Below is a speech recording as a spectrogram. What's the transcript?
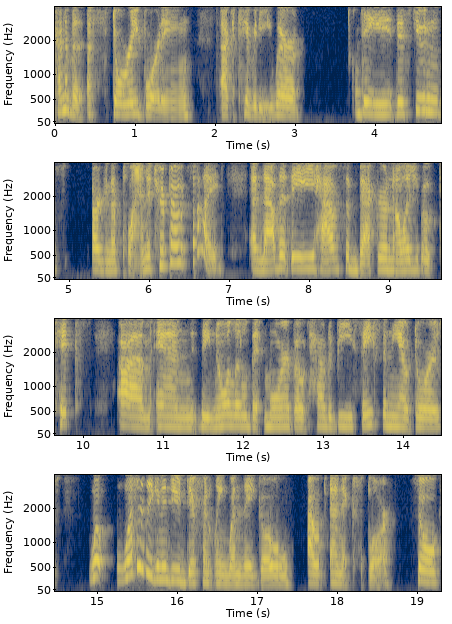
kind of a, a storyboarding activity where the the students are going to plan a trip outside, and now that they have some background knowledge about ticks um, and they know a little bit more about how to be safe in the outdoors what what are they going to do differently when they go out and explore? So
